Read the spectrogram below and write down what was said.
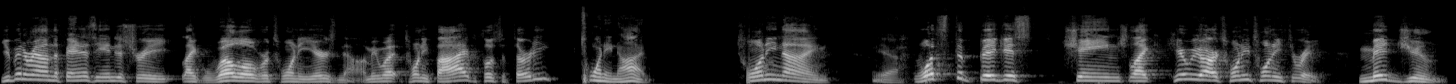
you've been around the fantasy industry like well over 20 years now. I mean, what, 25, close to 30? 29. 29. Yeah. What's the biggest change? Like here we are, 2023, mid June.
